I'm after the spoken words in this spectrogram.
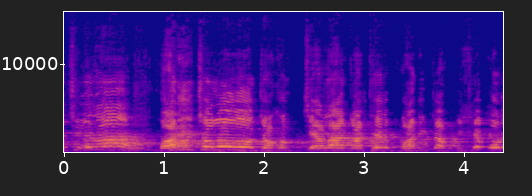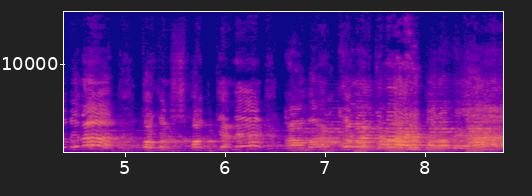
পরিয়েছিলে না বাড়ি চলো। যখন চেলা কাঠের বাড়িটা পিঠে পড়বে না তখন সজ্ঞানে আমার হ্যাঁ।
